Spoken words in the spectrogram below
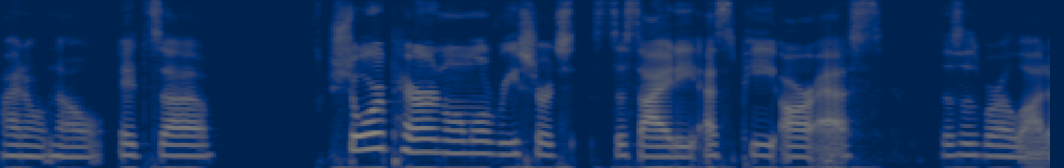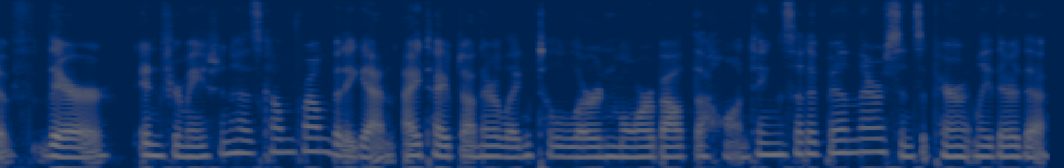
I don't know. It's a Shore Paranormal Research Society (SPRS). This is where a lot of their information has come from. But again, I typed on their link to learn more about the hauntings that have been there, since apparently they're the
